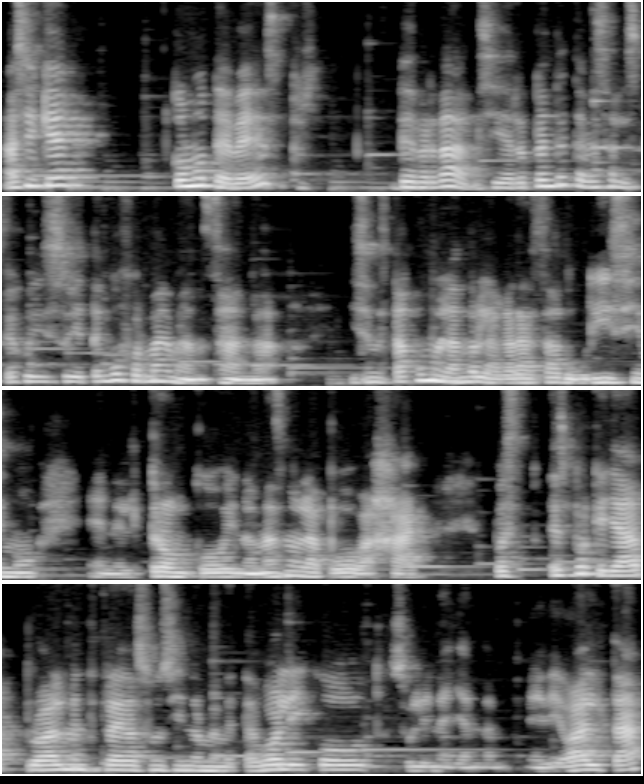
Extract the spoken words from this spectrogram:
Así que, ¿cómo te ves? Pues de verdad, si de repente te ves al espejo y dices, oye, tengo forma de manzana y se me está acumulando la grasa durísimo en el tronco y nomás no la puedo bajar, pues es porque ya probablemente traigas un síndrome metabólico, tu insulina ya anda medio alta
